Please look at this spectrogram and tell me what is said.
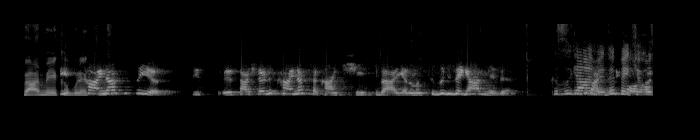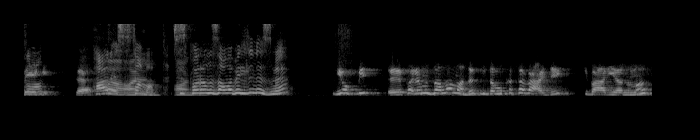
vermeyi kabul Biz ettiniz? kaynaklısıyız. Biz e, saçlarını kaynak takan kişiyiz Kibariye Hanım'ın. Kızı bize gelmedi. Kızı Başka gelmedi. bir Peki o kuaföre zaman gitti. hala Ha, aynen, tamam. Siz aynen. paranızı alabildiniz mi? Yok biz e, paramızı alamadık. Biz avukata verdik Kibariye Hanım'ı.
